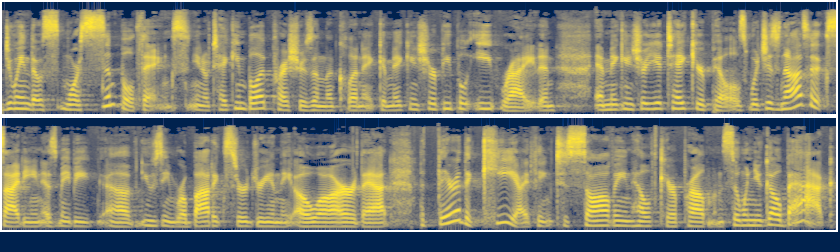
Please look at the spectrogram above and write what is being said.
doing those more simple things, you know, taking blood pressures in the clinic and making sure people eat right and, and making sure you take your pills, which is not as exciting as maybe uh, using robotic surgery in the OR or that. But they're the key, I think, to solving healthcare problems. So when you go back,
